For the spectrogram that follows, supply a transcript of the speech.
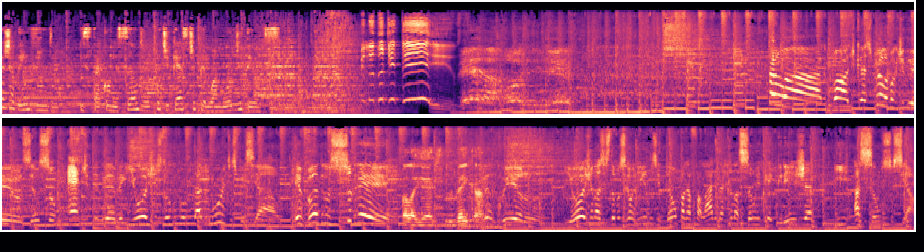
Seja bem-vindo. Está começando o podcast Pelo Amor de Deus. Pelo amor de Deus! Tá no ar, podcast Pelo Amor de Deus. Eu sou Ed Tedrever e hoje estou com um convidado muito especial, Evandro Sudré. Fala aí, Ed, tudo bem, cara? Tranquilo. E hoje nós estamos reunidos então para falar da relação entre a igreja e ação social.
